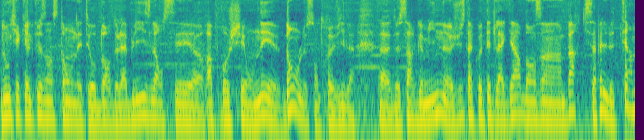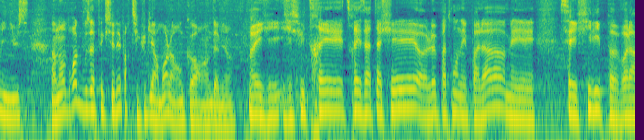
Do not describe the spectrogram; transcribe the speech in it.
Donc il y a quelques instants, on était au bord de la Blise. Là, on s'est euh, rapproché. On est dans le centre-ville euh, de Sarreguemines, juste à côté de la gare, dans un bar qui s'appelle le Terminus. Un endroit que vous affectionnez particulièrement là encore, hein, Damien. Oui, j'y suis très très attaché. Le patron n'est pas là, mais c'est Philippe, voilà,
